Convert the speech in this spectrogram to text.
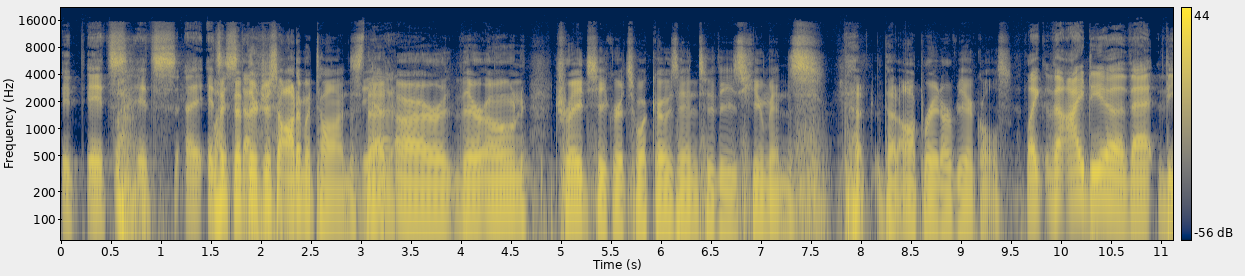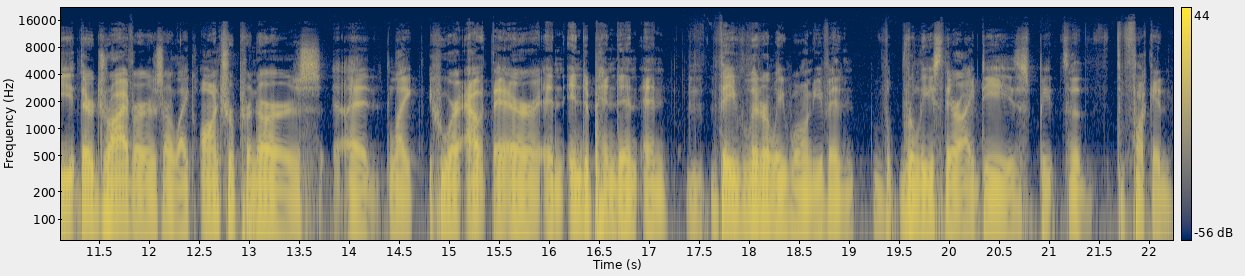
It, it's it's uh, it's like that they're just automatons that are their own trade secrets. What goes into these humans that that operate our vehicles? like the idea that the their drivers are like entrepreneurs uh, like who are out there and independent and they literally won't even release their IDs be, to, to fucking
